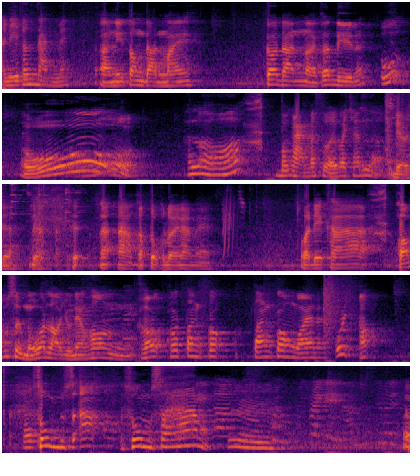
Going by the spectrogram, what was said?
อันนี้ต้องดันไหมอันนี้ต้องดันไหม ก็ดันหน่อยก็ดีนะ อู้โอ้ ฮัลโหลบางอ่านมาสวยกว่าฉันเหรอ เดี๋ยวเดี๋ยวเดี๋ยวเดี๋ยวอะอ่ากระตุกเลยนั่นไง สวัสดีค่ะ ความรู้สึกเหมือนว่าเราอยู่ในห้องเขาเขาตั้งกล้องตั้งกล้องไว้นะ อุ้ยเอ้าซุ่มซ่าซุ่มซ่ามอืมเอ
